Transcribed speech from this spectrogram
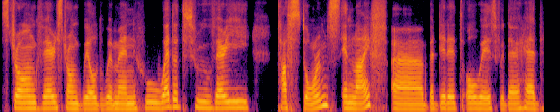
strong, very strong-willed women who weathered through very tough storms in life, uh, but did it always with their head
